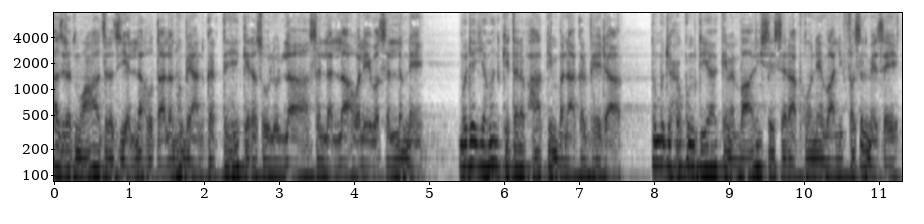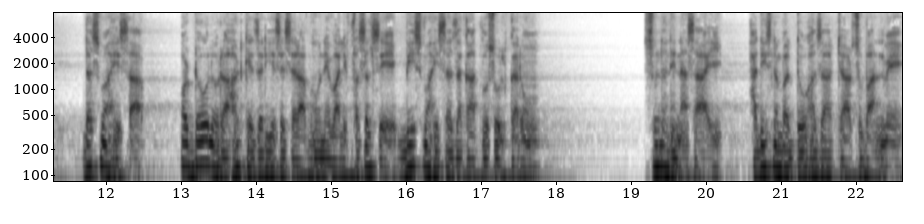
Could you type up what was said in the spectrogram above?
حضرت معاذ رضی اللہ تعالیٰ عنہ بیان کرتے ہیں کہ رسول اللہ صلی اللہ علیہ وسلم نے مجھے یمن کی طرف حاکم بنا کر بھیجا۔ تو مجھے حکم دیا کہ میں بارش سے سراب ہونے والی فصل میں سے دسواں حصہ اور ڈول اور راہٹ کے ذریعے سے سراب ہونے والی فصل سے بیسواں حصہ زکوٰۃ وصول کروں۔ سنن نسائی، حدیث نمبر دو ہزار چار سو بانوے۔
